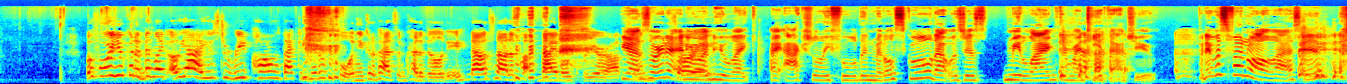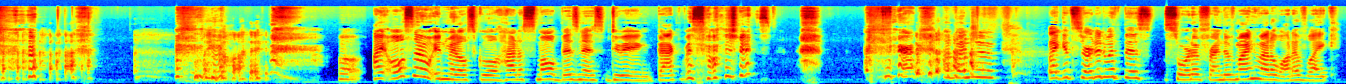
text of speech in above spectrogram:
Before you could have been like, oh yeah, I used to read palms back in middle school, and you could have had some credibility. Now it's not a po- viable career option. yeah, sorry to anyone who like I actually fooled in middle school. That was just me lying through my teeth at you. But it was fun while it lasted. oh my god. Well, I also in middle school had a small business doing back massages for a bunch of like it started with this sort of friend of mine who had a lot of like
